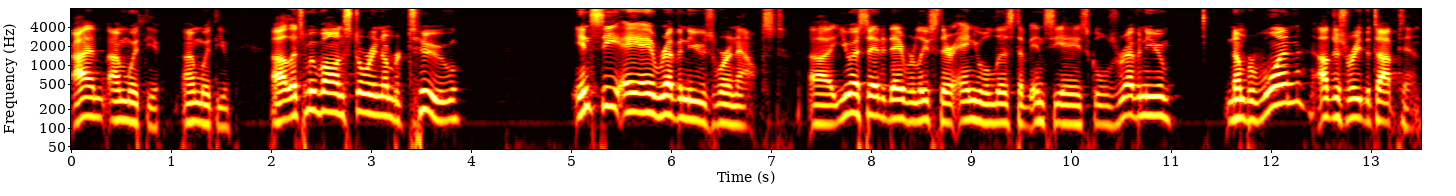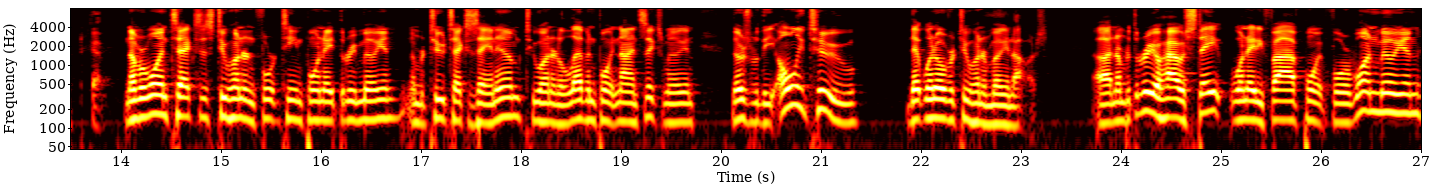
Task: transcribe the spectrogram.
I'm I'm with you. I'm with you. Uh, let's move on. Story number two. NCAA revenues were announced. Uh, USA Today released their annual list of NCAA schools' revenue. Number one, I'll just read the top ten. Okay. Number one, Texas, two hundred fourteen point eight three million. Number two, Texas A and M, two hundred eleven point nine six million. Those were the only two that went over two hundred million dollars. Uh, number three, Ohio State, one eighty five point four one million.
